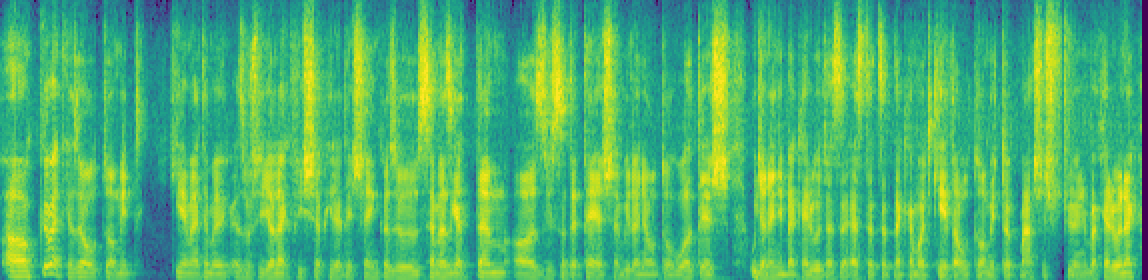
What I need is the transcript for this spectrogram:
A következő autó, amit kiemeltem, ez most így a legfrissebb hirdetéseink közül szemezgettem, az viszont egy teljesen villanyautó volt, és ugyanennyibe került, ez, ez tetszett nekem, hogy két autó, ami tök más és ugyanennyibe kerülnek.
